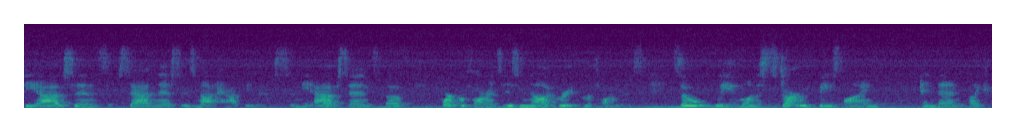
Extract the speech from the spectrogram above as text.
the absence of sadness is not happiness, and the absence of poor performance is not great performance. So we want to start with baseline and then like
